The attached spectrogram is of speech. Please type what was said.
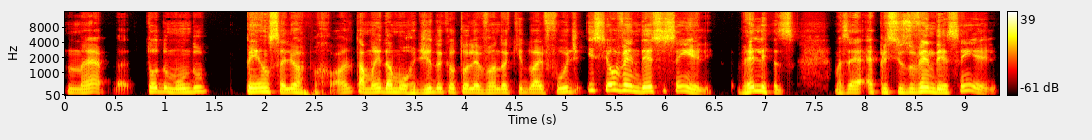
né, todo mundo pensa ali, ó, olha o tamanho da mordida que eu tô levando aqui do iFood, e se eu vendesse sem ele? Beleza, mas é, é preciso vender sem ele.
